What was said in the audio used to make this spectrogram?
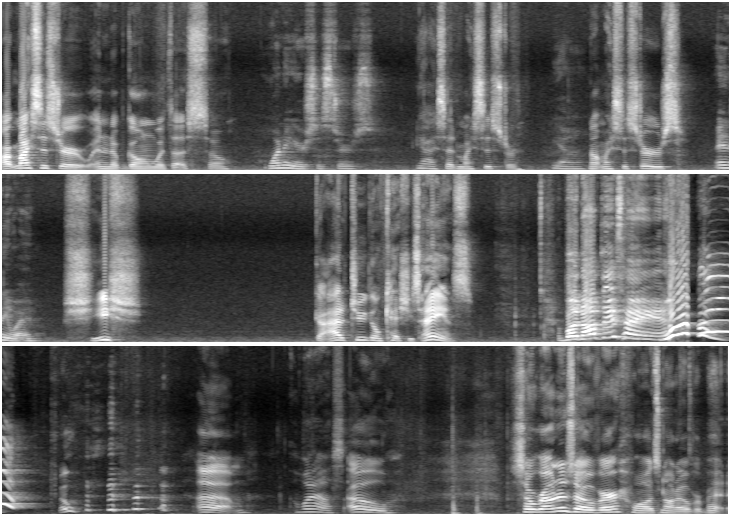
Uh, my sister ended up going with us, so one of your sisters. yeah, I said my sister, Yeah. not my sisters. Anyway, Sheesh. Got attitude, gonna catch these hands. but not this hand. Oh. um, what else? Oh, So Rona's over. Well, it's not over, but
